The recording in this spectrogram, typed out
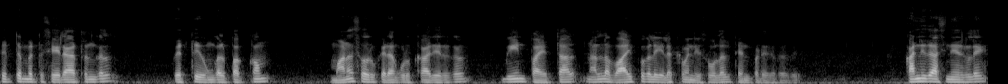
திட்டமிட்டு செயலாற்றுங்கள். வெற்றி உங்கள் பக்கம். மனசோருக்கு இடம் கொடுக்காதீர்கள். வீண் பயத்தால் நல்ல வாய்ப்புகளை இழக்க வேண்டிய சூழல் தென்படுகிறது. கன்னிராசினியர்களே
